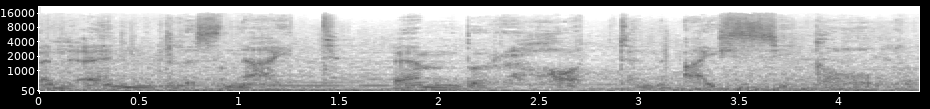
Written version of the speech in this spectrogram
An endless night, ember hot and icy cold.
